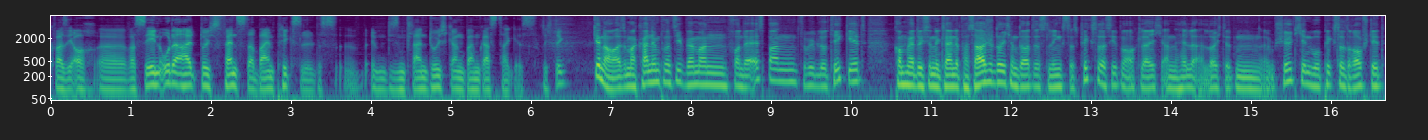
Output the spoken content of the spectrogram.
quasi auch äh, was sehen oder halt durchs Fenster beim Pixel, das äh, in diesem kleinen Durchgang beim Gasteig ist, richtig? Genau, also man kann im Prinzip, wenn man von der S-Bahn zur Bibliothek geht, kommt man ja durch so eine kleine Passage durch und dort ist links das Pixel. Das sieht man auch gleich an hell erleuchteten ähm, Schildchen, wo Pixel draufsteht.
